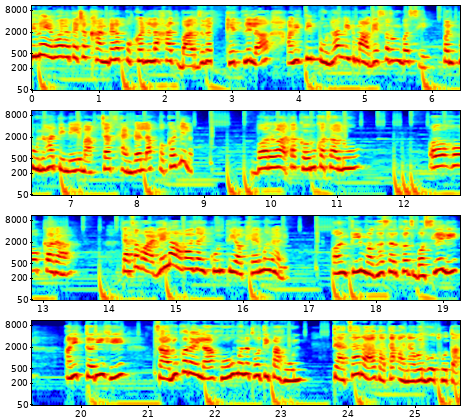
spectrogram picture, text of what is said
तिने एव्हाना त्याच्या खांद्याला पकडलेला हात बाजूला घेतलेला आणि ती पुन्हा नीट मागे सरून बसली. पण पुन्हा तिने मागच्याच हँडलला पकडलेलं. बरं आता करू का चालू? अहो करा. त्याचा वाढलेला आवाज ऐकून ती अखेर म्हणाली अन ती मघासारखंच बसलेली आणि तरीही चालू करायला हो म्हणत होती पाहून. त्याचा राग आता अनावर होत होता.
